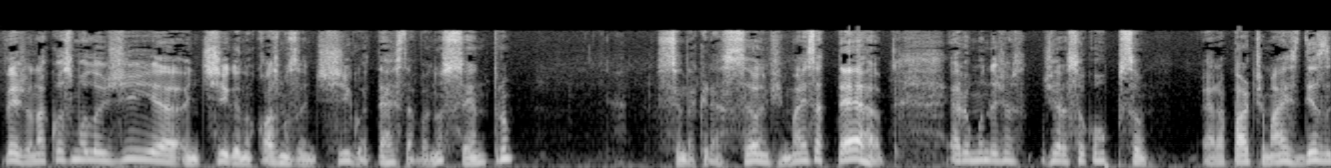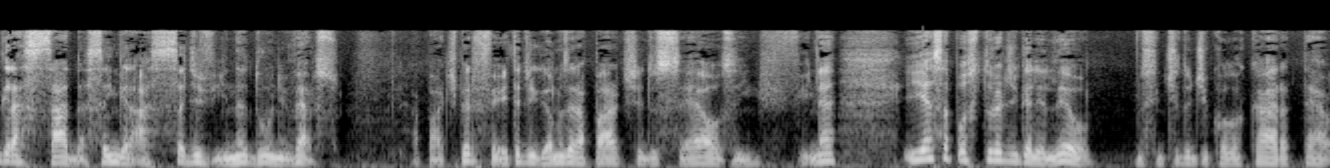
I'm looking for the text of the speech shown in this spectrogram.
Vejam, na cosmologia antiga, no cosmos antigo, a Terra estava no centro, sendo a criação, enfim, mas a Terra era o mundo da geração corrupção. Era a parte mais desgraçada, sem graça divina do universo. A parte perfeita, digamos, era a parte dos céus, enfim, né? E essa postura de Galileu no sentido de colocar a Terra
